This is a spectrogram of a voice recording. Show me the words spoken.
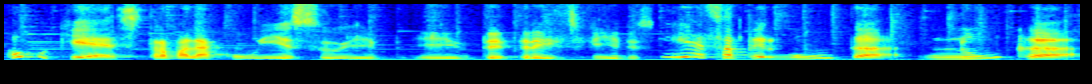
como que é se trabalhar com isso e, e ter três filhos? E essa pergunta nunca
